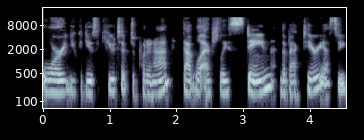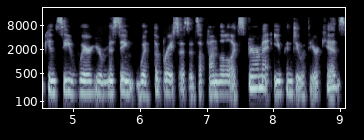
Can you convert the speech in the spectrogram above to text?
or you could use a Q-tip to put it on. That will actually stain the bacteria so you can see where you're missing with the braces. It's a fun little experiment you can do with your kids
